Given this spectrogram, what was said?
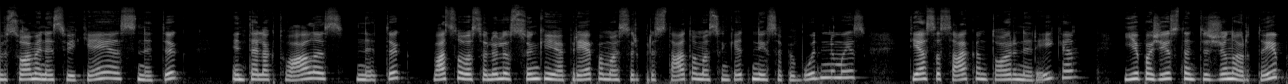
visuomenės veikėjas, ne tik intelektualas, ne tik Vaclavas Aliulis sunkiai apriepiamas ir pristatomas anketiniais apibūdinimais, tiesą sakant, to ir nereikia. Jį pažįstantis žino ir taip,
